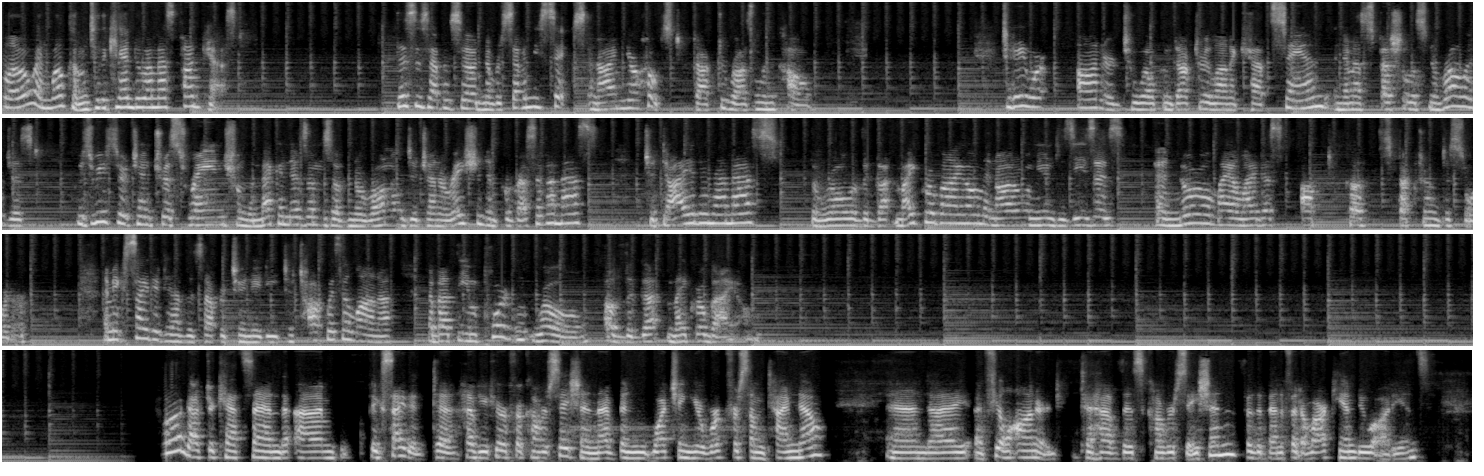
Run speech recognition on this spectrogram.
Hello, and welcome to the Can Do MS podcast. This is episode number 76, and I'm your host, Dr. Rosalind Kalb. Today, we're honored to welcome Dr. Ilana Katz-Sand, an MS specialist neurologist whose research interests range from the mechanisms of neuronal degeneration in progressive MS to diet in MS, the role of the gut microbiome in autoimmune diseases, and neuromyelitis optica spectrum disorder. I'm excited to have this opportunity to talk with Ilana about the important role of the gut microbiome. Hello, Dr. Katz-Sand. I'm excited to have you here for a conversation. I've been watching your work for some time now, and I, I feel honored to have this conversation for the benefit of our Can Do audience.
